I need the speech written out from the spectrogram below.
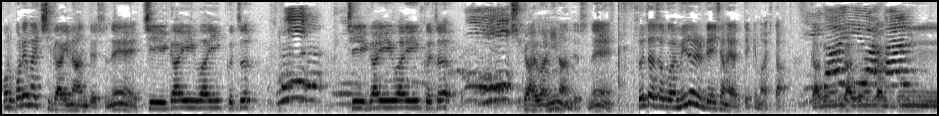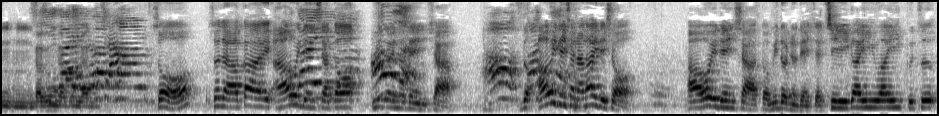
このこれが違いなんですね。違いはいくつ？二。違いはいくつ？二。違いは2なんですね。そしたらそこへ緑の電車がやってきましたガグンガグンガグン。ガグンガグンガグンそう？それで赤い青い電車と緑の電車。青ど青い電車長いでしょう。青い電車と緑の電車。違いはいくつ？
